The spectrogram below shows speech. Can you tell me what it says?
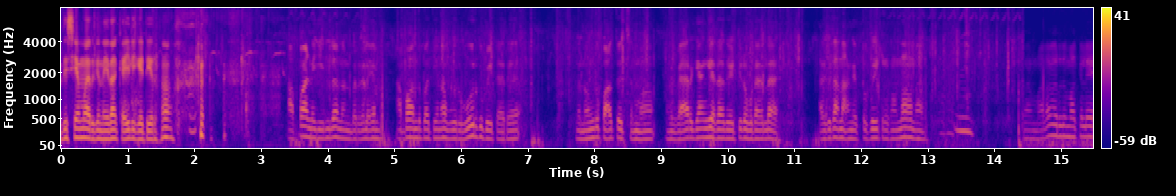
அதிசயமாக இருக்குது நீ தான் கையில் கட்டியிருக்கோம் அப்பா இன்னைக்கு இல்லை நண்பர்களே. அப்பா வந்து பார்த்தீங்கன்னா ஒரு ஊருக்கு போயிட்டாரு. இந்த நொங்கு பார்த்து வச்சிருந்தோம். அது வேறு கேங்கு ஏதாவது வெட்டிடக்கூடாதுல்ல? அதுக்கு தான் நாங்கள் இப்போ போயிட்டுருக்கோம்னா மழை வருது மக்களே.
